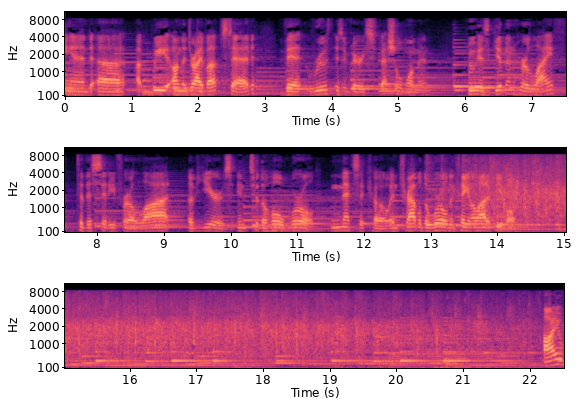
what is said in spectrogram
And uh, we, on the drive up, said that Ruth is a very special woman who has given her life to this city for a lot of years into the whole world, Mexico, and traveled the world and taken a lot of people. I,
